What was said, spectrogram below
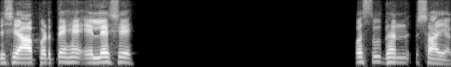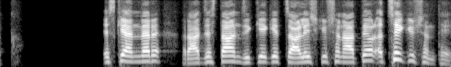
जैसे आप पढ़ते हैं, एल पशुधन सहायक। इसके अंदर राजस्थान जीके के 40 क्वेश्चन आते हैं और अच्छे क्वेश्चन थे,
